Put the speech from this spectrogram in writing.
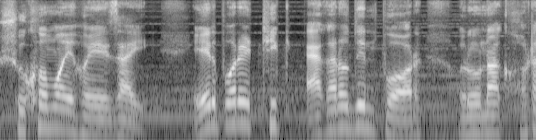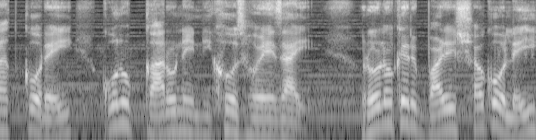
সুখময় হয়ে যায়। এরপরে ঠিক এগারো দিন পর রোনাক হঠাৎ করেই কোনো কারণে নিখোঁজ হয়ে যায়। রৌনকের বাড়ির সকলেই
